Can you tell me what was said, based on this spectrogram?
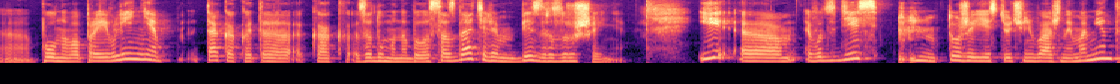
э, полного проявления, так как это как задумано было создателем, без разрушения. И э, вот здесь тоже есть очень важный момент,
